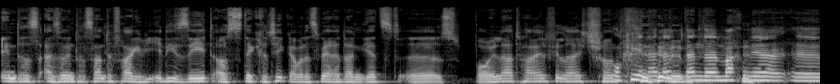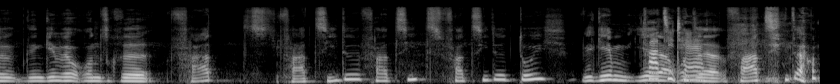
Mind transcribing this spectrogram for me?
Interess also interessante Frage, wie ihr die seht aus der Kritik, aber das wäre dann jetzt äh, Spoiler-Teil vielleicht schon. Okay, na, dann, dann, dann machen wir, äh, dann gehen wir unsere Faz Fazide, Fazits, Fazide durch. Wir geben jeder Fazite. unser Fazit ab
